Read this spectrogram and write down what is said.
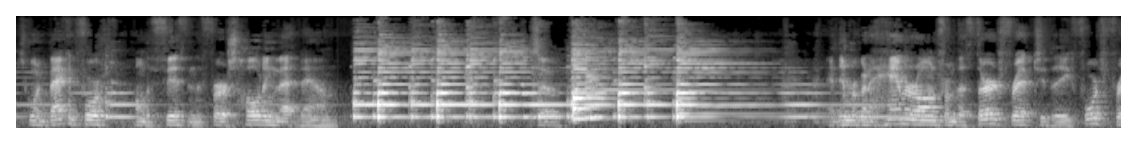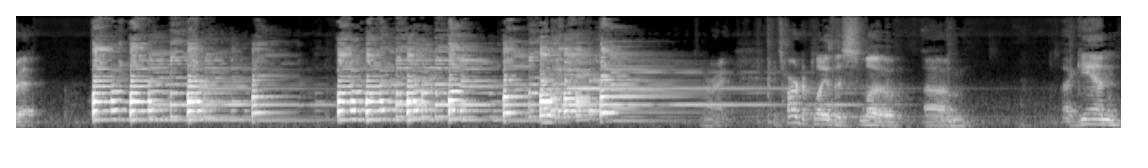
Just going back and forth on the fifth and the first, holding that down. Then we're going to hammer on from the third fret to the fourth fret. All right, it's hard to play this slow. Um, again,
